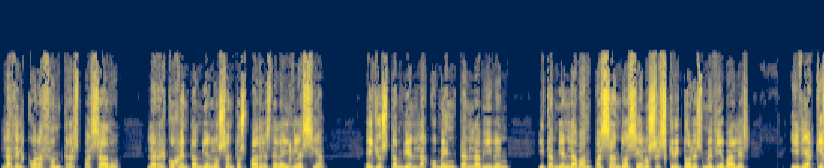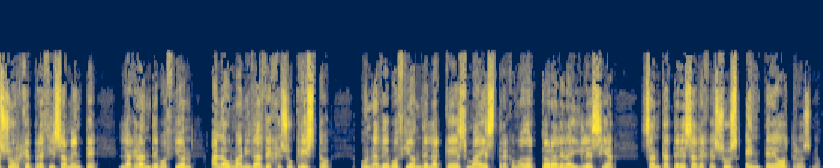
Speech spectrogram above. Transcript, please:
la del corazón traspasado, la recogen también los santos padres de la Iglesia, ellos también la comentan, la viven, y también la van pasando así a los escritores medievales, y de aquí surge precisamente la gran devoción a la humanidad de Jesucristo, una devoción de la que es maestra como doctora de la Iglesia Santa Teresa de Jesús, entre otros. ¿no?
